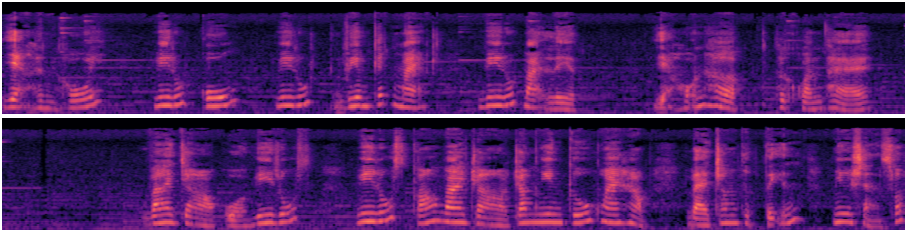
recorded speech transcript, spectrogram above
dạng hình khối, virus cúm virus viêm kết mạc virus bại liệt dạng hỗn hợp thực khuẩn thể vai trò của virus virus có vai trò trong nghiên cứu khoa học và trong thực tiễn như sản xuất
